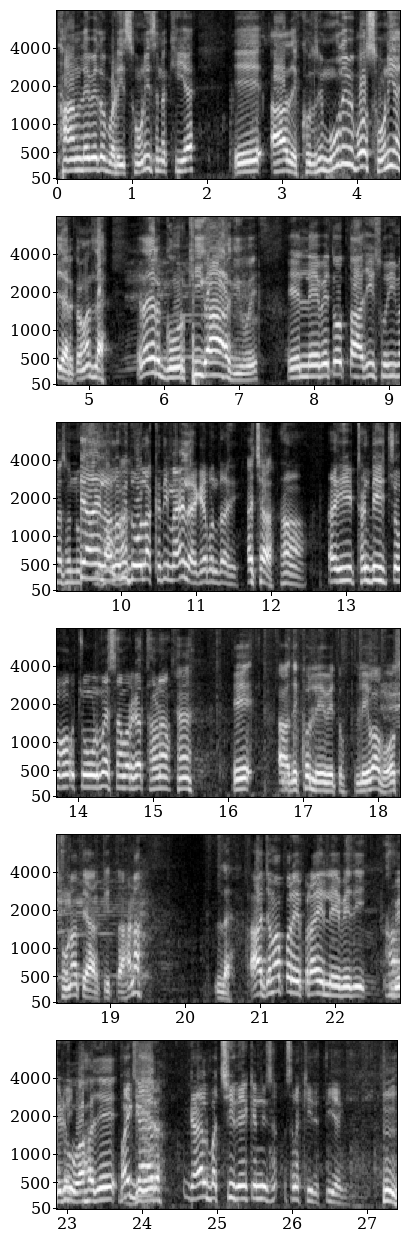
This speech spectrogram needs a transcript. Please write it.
ਥਾਨ ਲੇਵੇ ਤੋਂ ਬੜੀ ਸੋਹਣੀ ਸੁਨੱਖੀ ਹੈ। ਇਹ ਆਹ ਦੇਖੋ ਤੁਸੀਂ ਮੂੰਹ ਦੀ ਵੀ ਬਹੁਤ ਸੋਹਣੀ ਆ ਯਾਰ ਕਹਾਂ ਲੈ। ਇਹਦਾ ਯਾਰ ਗੋਰਖੀ ਗਾ ਆ ਗਈ ਓਏ। ਇਹ ਲੇਵੇ ਤੋਂ ਤਾਜੀ ਸੂਈ ਮੈਂ ਤੁਹਾਨੂੰ ਐ ਲਾ ਲਓ ਵੀ 2 ਲੱਖ ਦੀ ਮੈਂ ਲੈ ਗਿਆ ਬੰਦਾ ਇਹ। ਅੱਛਾ। ਹਾਂ ਅਹੀ ਠੰਡੀ ਚੋਣ ਮੈਸਾਂ ਵਰਗਾ ਥਾਣਾ। ਹਾਂ ਇਹ ਆ ਦੇਖੋ ਲੇਵੇ ਤੋਂ। ਲੇਵਾ ਬਹੁਤ ਸੋਹਣਾ ਤਿਆਰ ਕੀਤਾ ਹਨਾ? ਲੈ ਆ ਜਮਾ ਭਰੇ ਭਰਾਏ ਲੇਵੇ ਦੀ ਵੀਡੀਓ ਆ ਹਜੇ ਜੇਰ ਗੈਲ ਬੱਚੀ ਦੇ ਕਿੰਨੀ ਸੁਨੱਖੀ ਦਿੱਤੀ ਹੈਗੀ। ਹੂੰ।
